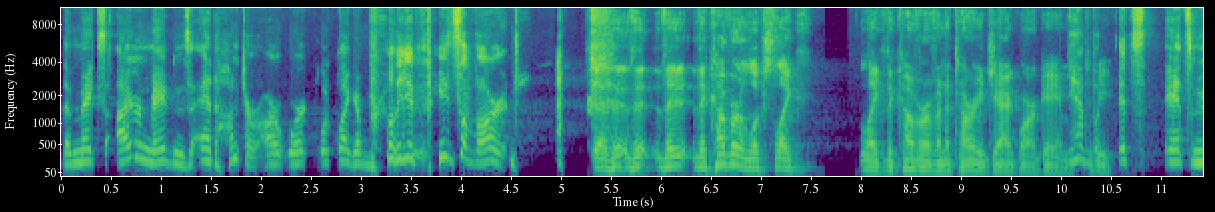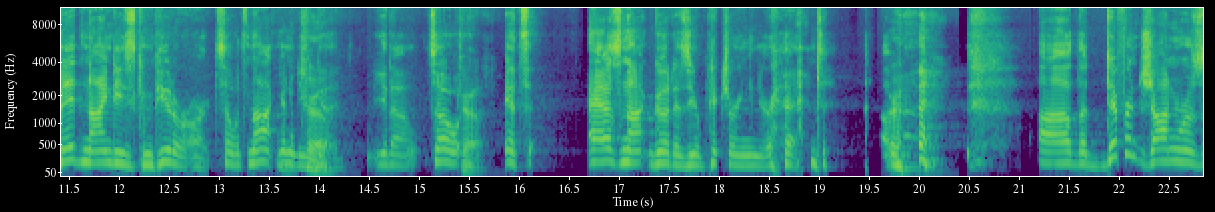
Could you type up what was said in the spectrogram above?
that makes Iron Maiden's Ed Hunter artwork look like a brilliant piece of art. Yeah, the, the the the cover looks like like the cover of an Atari Jaguar game. Yeah, but be it's it's mid '90s computer art, so it's not going to be True. good. You know, so true. it's as not good as you're picturing in your head. Uh, the different genres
